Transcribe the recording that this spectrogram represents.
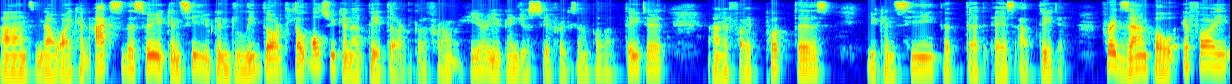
And now I can access this. So you can see you can delete the article. Also you can update the article from here. You can just say for example update it. And if I put this you can see that that is updated for example, if I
